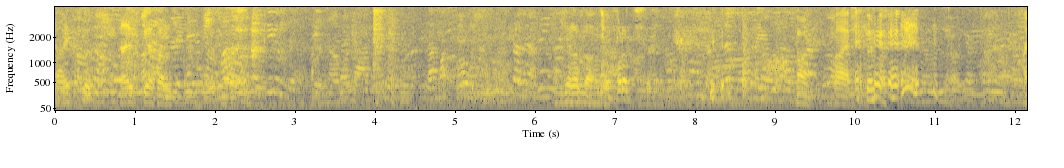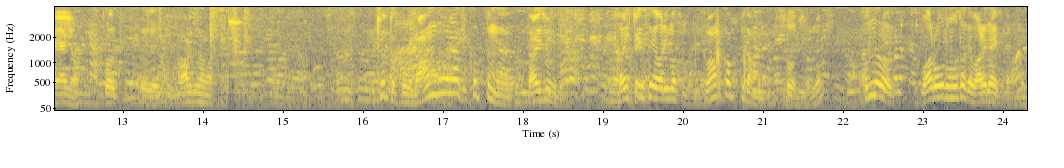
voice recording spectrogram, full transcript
大福。大福屋さんですか？いやなんか酔っ払ってきた。はい。はい。早い。よありがとうござい。ますちょっとこう乱暴に扱っても大丈夫だよ耐久性ありますもんねワンカップだもんそうですよねこんなの割ろうと思ったって割れない。ですからね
